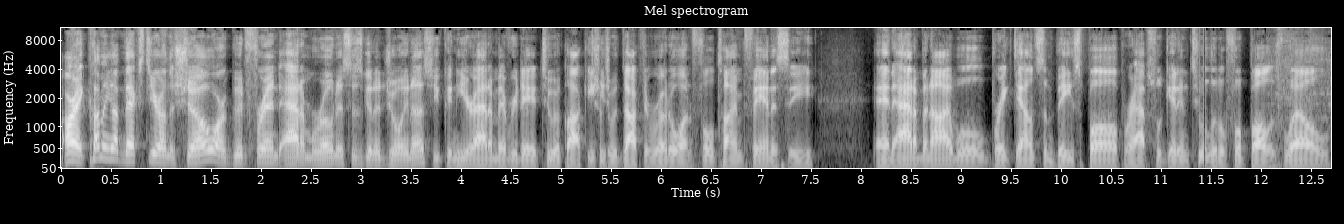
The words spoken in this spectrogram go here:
All right, coming up next year on the show, our good friend Adam Ronis is going to join us. You can hear Adam every day at 2 o'clock each with Dr. Roto on Full Time Fantasy. And Adam and I will break down some baseball. Perhaps we'll get into a little football as well.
